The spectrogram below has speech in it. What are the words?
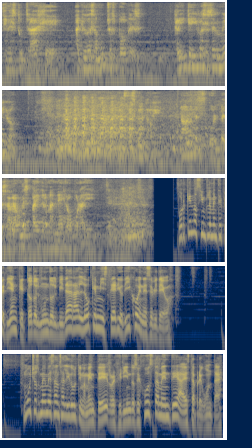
Tienes tu traje. Ayudas a muchos pobres. Creí que ibas a ser negro. No, no te disculpes. Habrá un Spider-Man negro por ahí. ¿Por qué no simplemente pedían que todo el mundo olvidara lo que Misterio dijo en ese video? Muchos memes han salido últimamente refiriéndose justamente a esta pregunta,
